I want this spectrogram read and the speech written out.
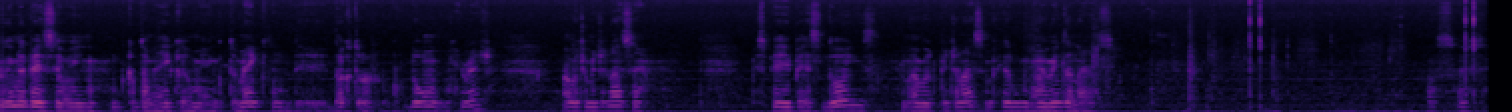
Joguei me apareceu em Capitão América, em Capitão América, Dr. Doom Marvel Ultimate Alliance, PSP PS2, Marvel Ultimate Alliance, Marvel Ultimate Alliance. Nossa,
